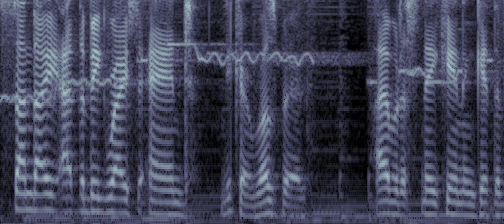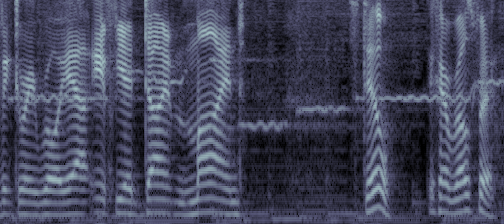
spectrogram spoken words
Sunday at the big race, and Nico Rosberg able to sneak in and get the victory royale if you don't mind. Still, Nico Rosberg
